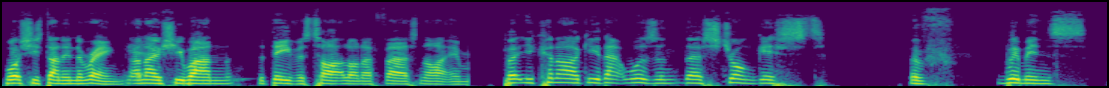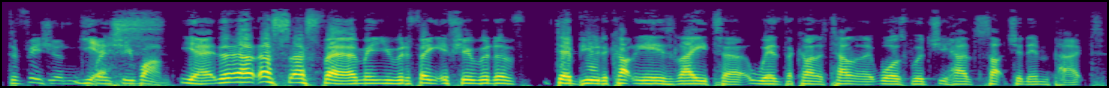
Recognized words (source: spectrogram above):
what she's done in the ring. I know she won the Divas title on her first night in, but you can argue that wasn't the strongest of women's division Yes. when she won. Yeah, that- uh, that's that's fair. I mean, you would think if she would have debuted a couple of years later with the kind of talent it was, would she had such an impact?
